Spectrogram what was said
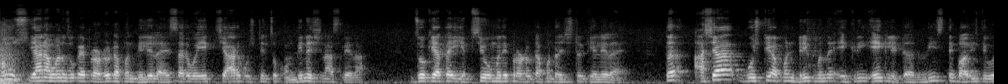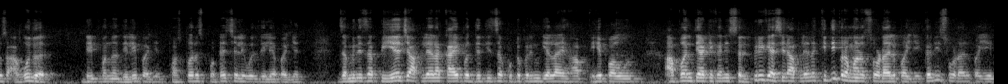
हंस या नावानं जो काही प्रॉडक्ट आपण दिलेला आहे सर्व एक चार गोष्टींचं कॉम्बिनेशन असलेला जो की आता एफ सी ओमध्ये प्रॉडक्ट आपण रजिस्टर केलेला आहे तर अशा गोष्टी आपण ड्रीपमधनं एकरी एक लिटर वीस ते बावीस दिवस अगोदर ड्रीपमधनं दिले पाहिजेत. फॉस्फरस पोटॅशच्या लेवल दिल्या पाहिजेत. जमिनीचा पीएच आपल्याला काय पद्धतीचा कुठंपर्यंत गेला आहे हा हे पाहून आपण त्या ठिकाणी सल्फ्युरिक ॲसिड आपल्याला किती प्रमाणात सोडायला पाहिजे कधी सोडायला पाहिजे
